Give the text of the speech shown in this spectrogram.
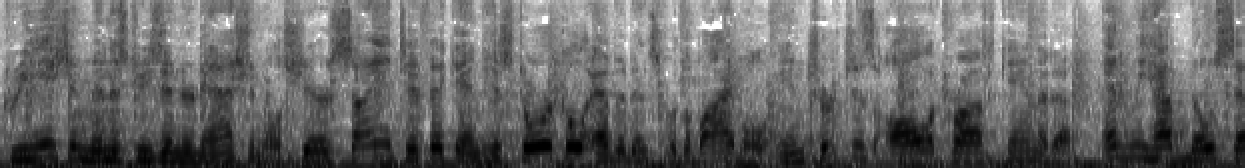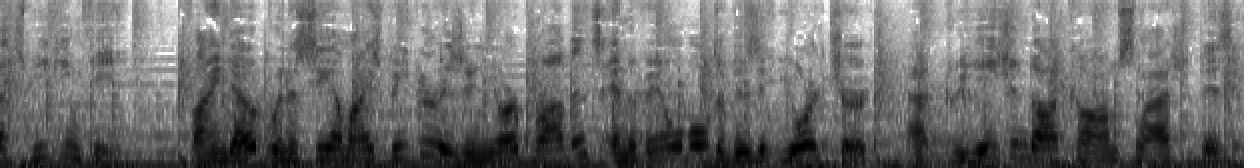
Creation Ministries International shares scientific and historical evidence for the Bible in churches all across Canada, and we have no set speaking fee. Find out when a CMI speaker is in your province and available to visit your church at creation.com/visit.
